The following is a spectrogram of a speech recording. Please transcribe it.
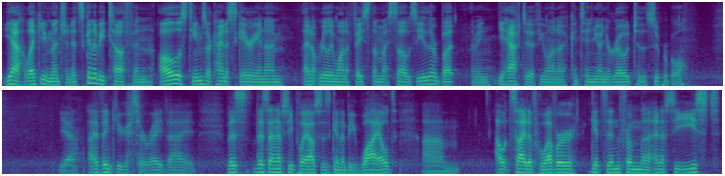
Yeah, like you mentioned, it's going to be tough, and all those teams are kind of scary, and I'm I don't really want to face them myself either. But I mean, you have to if you want to continue on your road to the Super Bowl. Yeah, I think you guys are right. I, this this NFC playoffs is going to be wild. Um, outside of whoever gets in from the NFC East,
